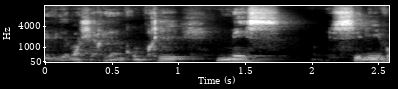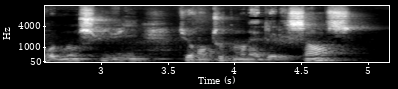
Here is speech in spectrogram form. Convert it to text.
évidemment, j'ai rien compris, mais ces livres m'ont suivi durant toute mon adolescence.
